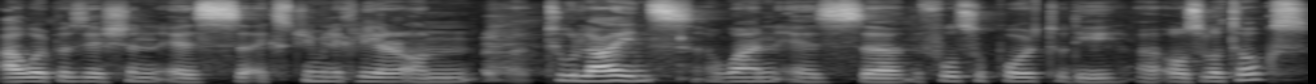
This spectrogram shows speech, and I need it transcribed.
our position is extremely clear on uh, two lines. One is uh, the full support to the uh, Oslo talks,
